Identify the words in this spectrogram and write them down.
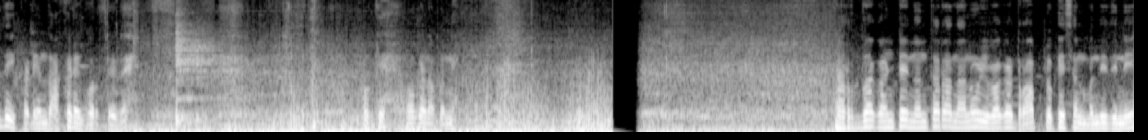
ಇದೆ, ಈ ಕಡೆಯಿಂದ ಆ ಕಡೆಗೆ ಬರ್ತಾ ಇದೆ. ಓಕೆ ಹೋಗೋಣ ಬನ್ನಿ. ಅರ್ಧ ಗಂಟೆ ನಂತರ ನಾನು ಇವಾಗ ಡ್ರಾಪ್ ಲೊಕೇಶನ್ ಬಂದಿದ್ದೀನಿ.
